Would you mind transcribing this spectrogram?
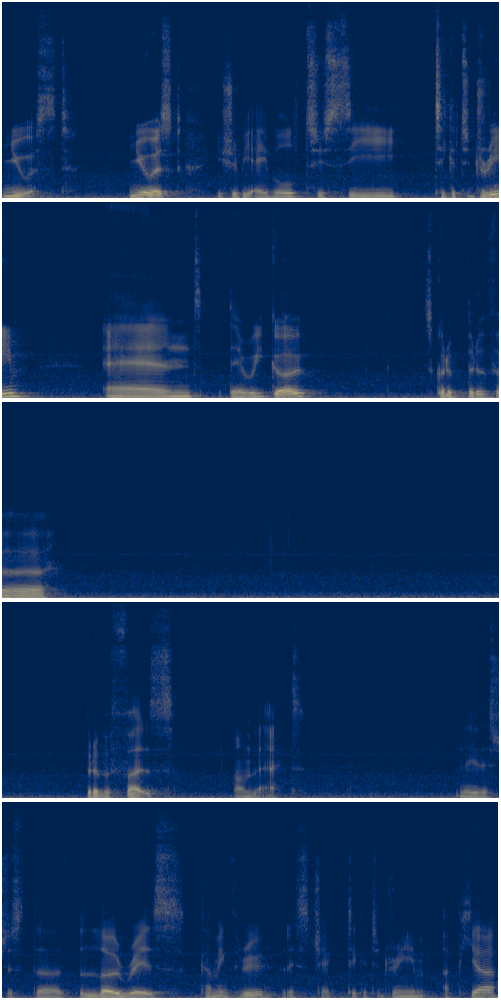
newest, newest, you should be able to see Ticket to Dream. And there we go. It's got a bit of a bit of a fuzz on that. Maybe that's just the, the low res coming through. Let's check Ticket to Dream up here.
